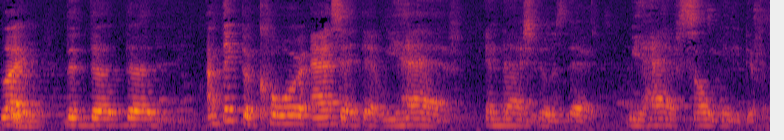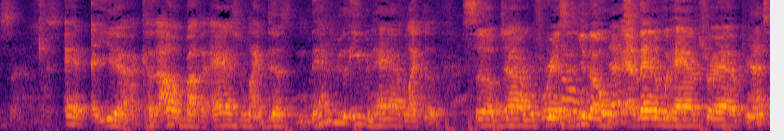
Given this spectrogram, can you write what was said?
Like Mhm. the the the I think the core asset that we have in Nashville is that we have so many different sounds. And uh, yeah, because I was about to ask you, like, does Nashville even have like a subgenre? For instance, you know, Atlanta would have trap. And, That's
